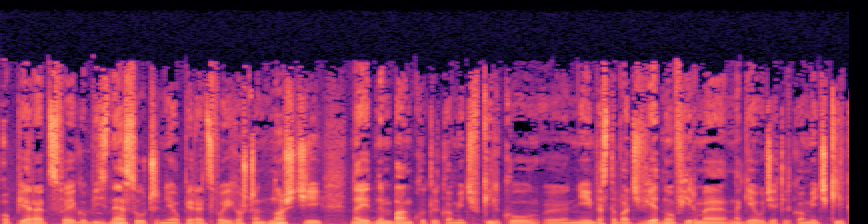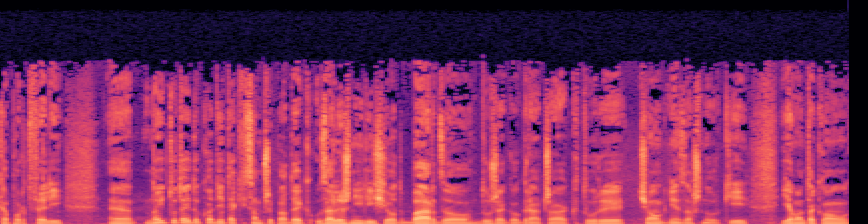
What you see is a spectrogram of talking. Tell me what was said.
opierać swojego biznesu, czy nie opierać swoich oszczędności na jednym banku, tylko mieć w kilku, y, nie inwestować w jedną firmę na giełdzie, tylko mieć kilka portfeli. E, no i tutaj dokładnie taki sam przypadek. Uzależnili się od bardzo dużego gracza, który ciągnie za sznurki. Ja mam taką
